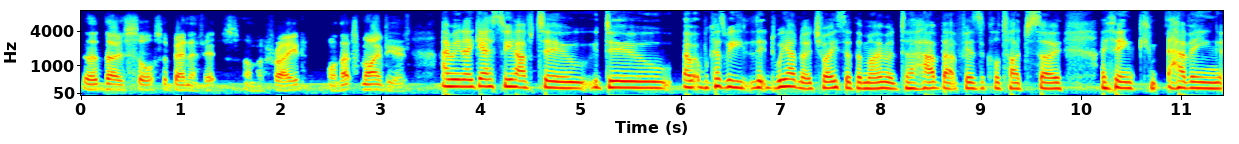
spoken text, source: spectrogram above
those sorts of benefits. I'm afraid. Well, that's my view. I mean, I guess we have to do uh, because we we have no choice at the moment to have that physical touch. So I think having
